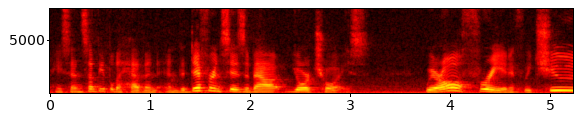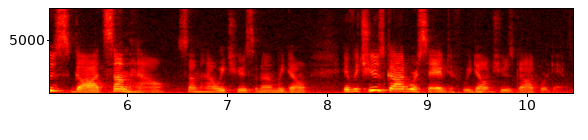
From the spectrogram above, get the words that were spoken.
He sends some people to heaven, and the difference is about your choice. We are all free, and if we choose God somehow, somehow we choose, somehow we don't. If we choose God, we're saved. If we don't choose God, we're damned.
